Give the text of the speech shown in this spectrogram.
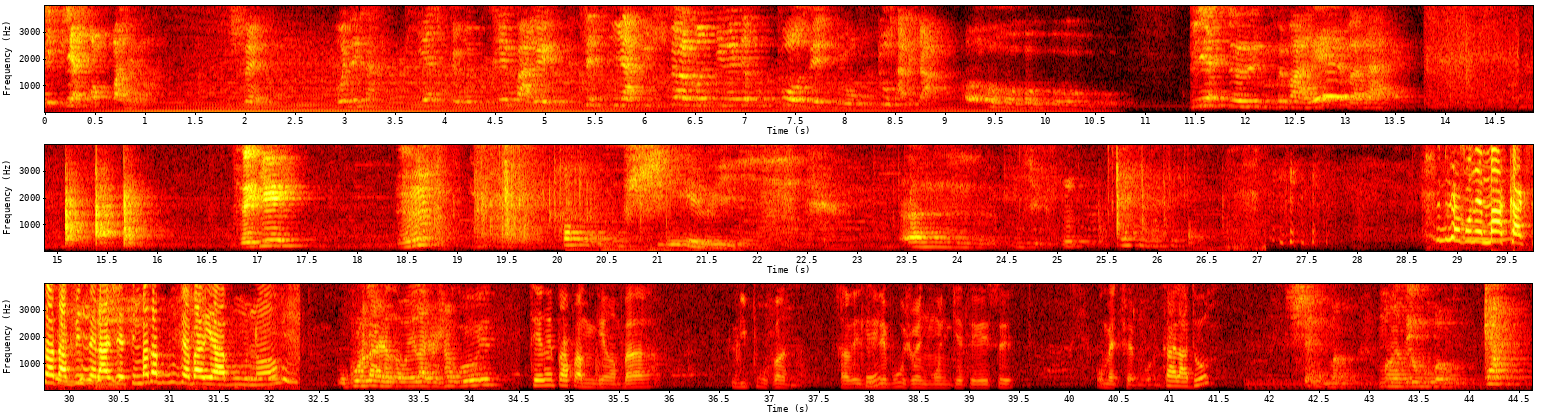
quelle pièce on parle là Frère, moi déjà une pièce que me préparer, c'est signature seulement qui était pour poser sur vous. Tout ça déjà. Oh, oh, oh, oh. Pièce de préparer, bagaille. C'est qui? Hum Oh, chéri. Euh, Eske konen makak sa tap vin fè la jesim, ba tap pou fè bari abou, non? Ou kon la jasa ou e la jachan go we? Teren papa m gen an ba, li pou van. Sa ve di debou jwen moun ki enterese, ou met fè m kon. Kalado? Sèlman, mande ou bon kat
